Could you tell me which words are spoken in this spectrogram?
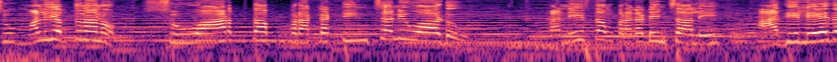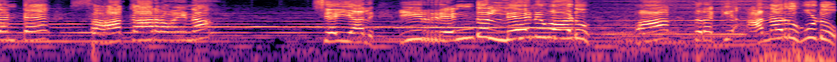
సు మళ్ళీ చెప్తున్నాను. సువార్త ప్రకటించని వాడు. కనీసం ప్రకటించాలి. అది లేదంటే సహకారమైన చేయాలి. ఈ రెండు లేనివాడు పాత్రకి అనర్హుడు.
